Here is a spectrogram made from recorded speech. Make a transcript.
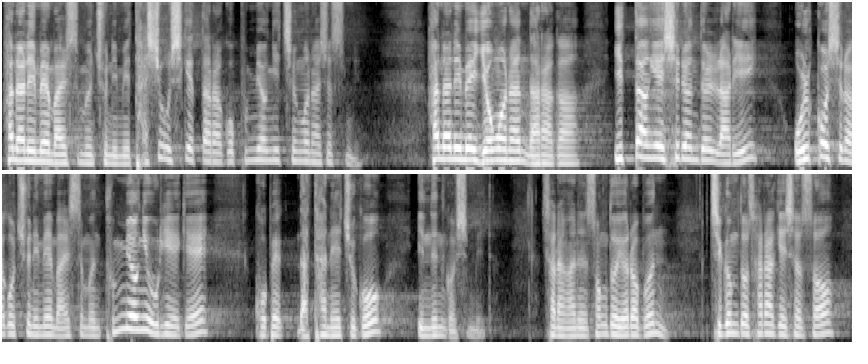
하나님의 말씀은 주님이 다시 오시겠다라고 분명히 증언하셨습니다. 하나님의 영원한 나라가 이 땅에 실현될 날이 올 것이라고 주님의 말씀은 분명히 우리에게 고백 나타내 주고 있는 것입니다. 사랑하는 성도 여러분, 지금도 살아계셔서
